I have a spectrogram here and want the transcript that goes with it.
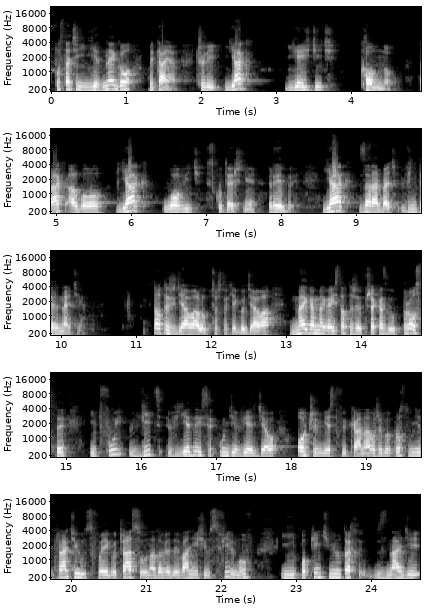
w postaci jednego pytania, czyli jak jeździć konną, tak? Albo jak łowić skutecznie ryby, jak zarabiać w internecie. To też działa lub coś takiego działa. Mega, mega istotne, żeby przekaz był prosty i Twój widz w jednej sekundzie wiedział, o czym jest Twój kanał, żeby po prostu nie tracił swojego czasu na dowiadywanie się z filmów i po 5 minutach znajdzie,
